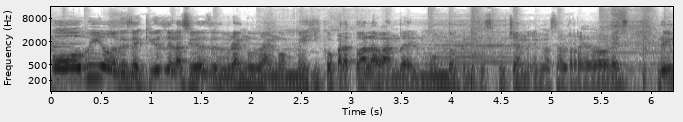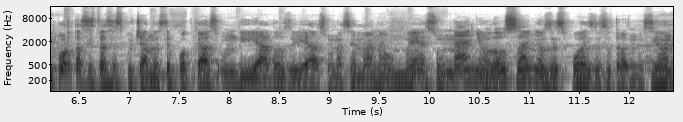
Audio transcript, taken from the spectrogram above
Obvio, desde aquí, desde las ciudades de Durango, Durango, México, para toda la banda del mundo que nos escuchan en los alrededores. No importa si estás escuchando este podcast un día, dos días, una semana un mes, un año, dos años después de su transmisión.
